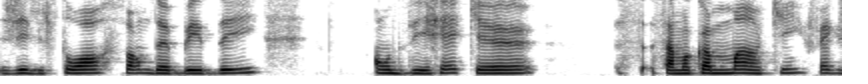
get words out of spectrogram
j'ai l'histoire sous forme de BD. On dirait que ça m'a comme manqué, fait que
